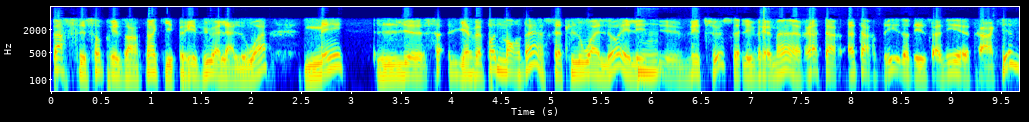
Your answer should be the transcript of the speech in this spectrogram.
parce que c'est ça présentement qui est prévu à la loi, mais il n'y avait pas de mordant. Cette loi-là, elle est mm. vétuste, elle est vraiment attardée là, des années euh, tranquilles.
